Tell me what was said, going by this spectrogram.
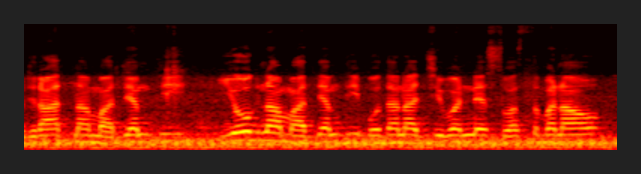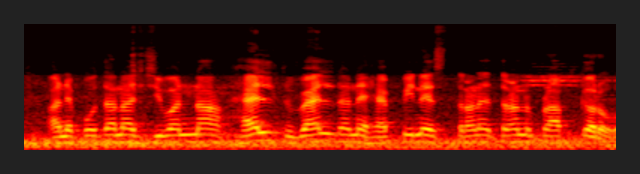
ગુજરાતના માધ્યમથી, યોગના માધ્યમથી પોતાના જીવનને સ્વસ્થ બનાવો. અને પોતાના જીવનના હેલ્થ વેલ્થ અને હેપીનેસ ત્રણે ત્રણ પ્રાપ્ત કરો.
